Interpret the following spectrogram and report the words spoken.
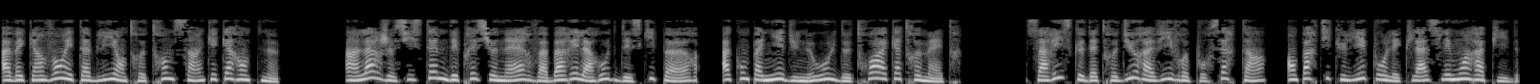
avec un vent établi entre 35 et 40 nœuds. Un large système dépressionnaire va barrer la route des skippers, accompagné d'une houle de 3 à 4 mètres. Ça risque d'être dur à vivre pour certains, en particulier pour les classes les moins rapides.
